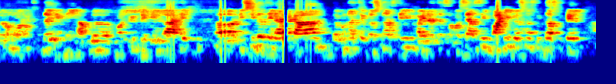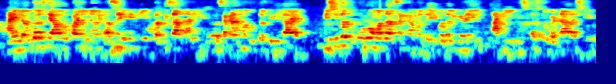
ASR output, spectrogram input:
तरुण म्हणून सुद्धा त्यांनी आपलं मत व्यक्त केलेलं आहे. निश्चितच येणाऱ्या काळात तरुणांचे प्रश्न असतील महिलांच्या समस्या असतील पाणी प्रश्न सुद्धा सुटेल आणि लवकरच त्यावर उपाययोजना होईल असंही त्यांनी प्रतिसाद आणि सकारात्मक उत्तर दिलेलं आहे. निश्चितच पूर्व मतदारसंघामध्ये बदल घडेल आणि निश्चितच तो घडणार अशी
